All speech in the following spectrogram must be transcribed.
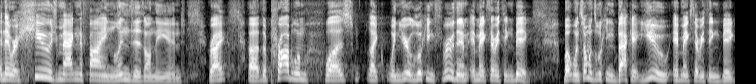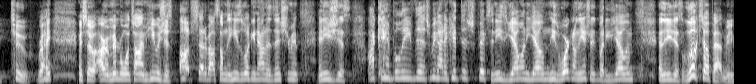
and they were huge magnifying lenses on the end, right? Uh, the problem was like when you're looking through them, it makes everything big. But when someone's looking back at you, it makes everything big too, right? And so I remember one time he was just upset about something. He's looking down at his instrument and he's just, I can't believe this. We got to get this fixed. And he's yelling, yelling. He's working on the instrument, but he's yelling. And then he just looks up at me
